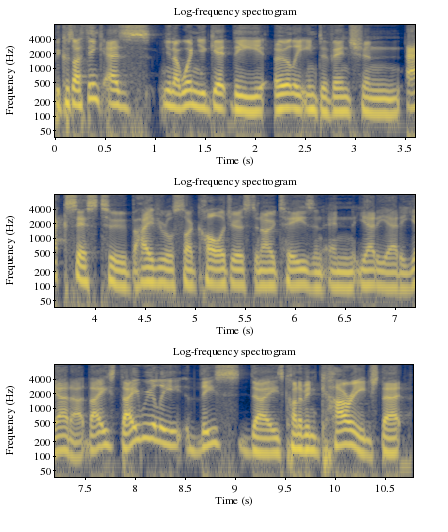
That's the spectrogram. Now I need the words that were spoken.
because I think as you know, when you get the early intervention access to behavioural psychologists and OTs and, and yada yada yada, they they really these days kind of encourage that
